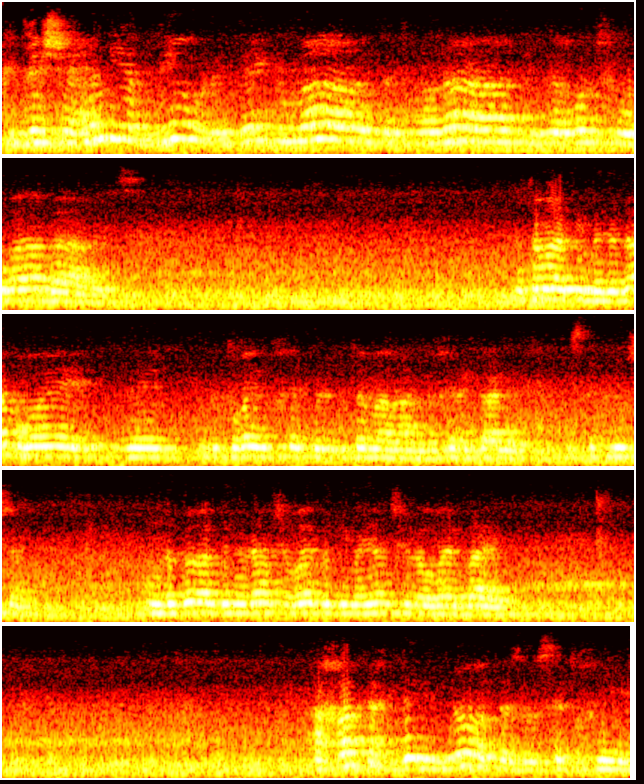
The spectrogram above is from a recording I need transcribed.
כדי שהם יביאו לידי גמר את התמונה כביכול שהוא ראה בארץ. זאת אומרת, אם בן אדם רואה, בתורה י"ח בלבותי מהר"ן, בחלק א', תסתכלו שם, הוא מדבר על בן אדם שרואה בדמיון שלו, רואה בית. אחר כך כדי לבנות, אז הוא עושה תוכנית,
